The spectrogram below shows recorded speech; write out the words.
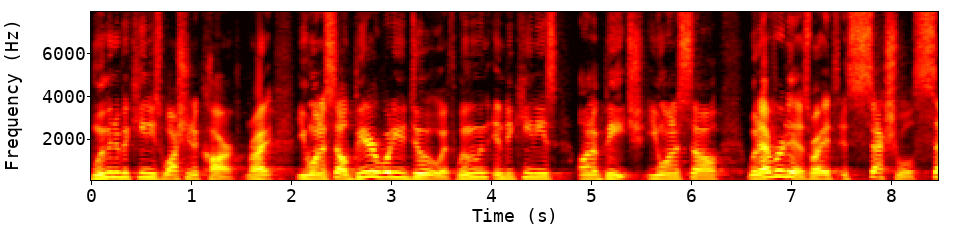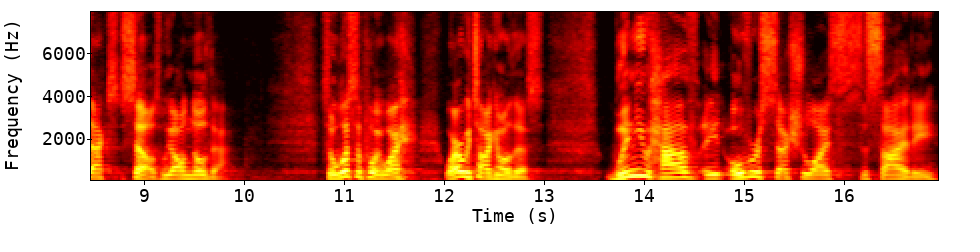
Women in bikinis washing a car, right? You want to sell beer, what do you do it with? Women in bikinis on a beach. You want to sell whatever it is, right? It's, it's sexual. Sex sells. We all know that. So, what's the point? Why, why are we talking about this? When you have an over sexualized society,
